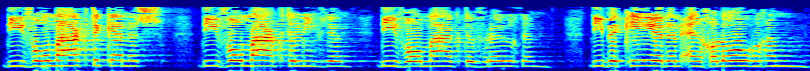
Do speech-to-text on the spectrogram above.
die volmaakte kennis, die volmaakte liefde, die volmaakte vreugde, die bekeerden en gelovigen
